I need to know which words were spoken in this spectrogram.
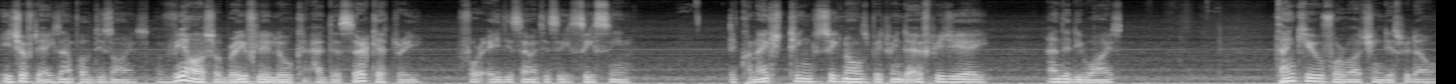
each of the example designs. We also briefly look at the circuitry for AD7616 the connecting signals between the FPGA and the device. Thank you for watching this video.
